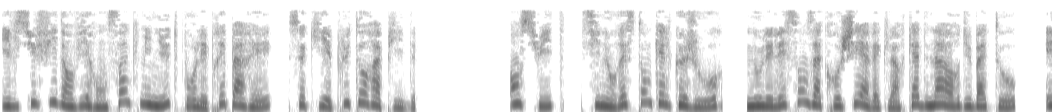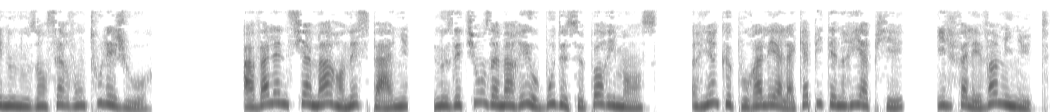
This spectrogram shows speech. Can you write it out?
Il suffit d'environ 5 minutes pour les préparer, ce qui est plutôt rapide. Ensuite, si nous restons quelques jours, nous les laissons accrocher avec leur cadenas hors du bateau, et nous nous en servons tous les jours. À Valencia Mar en Espagne, nous étions amarrés au bout de ce port immense. Rien que pour aller à la capitainerie à pied, il fallait 20 minutes.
